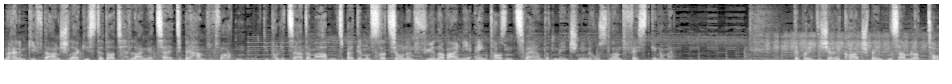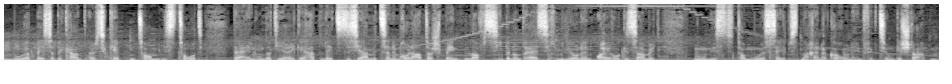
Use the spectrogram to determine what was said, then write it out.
Nach einem Giftanschlag ist er dort lange Zeit behandelt worden. Die Polizei hat am Abend bei Demonstrationen für Nawalny 1200 Menschen in Russland festgenommen. Der britische Rekordspendensammler Tom Moore, besser bekannt als Captain Tom, ist tot. Der 100-Jährige hat letztes Jahr mit seinem Rollator Spendenlauf 37 Millionen Euro gesammelt. Nun ist Tom Moore selbst nach einer Corona-Infektion gestorben.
